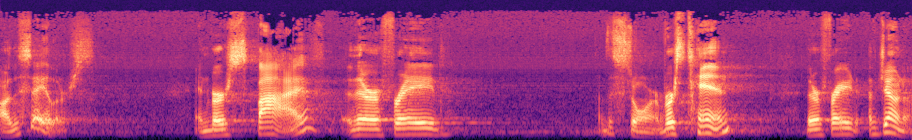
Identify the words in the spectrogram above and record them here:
are the sailors. In verse 5, they're afraid of the storm. Verse 10, they're afraid of Jonah.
